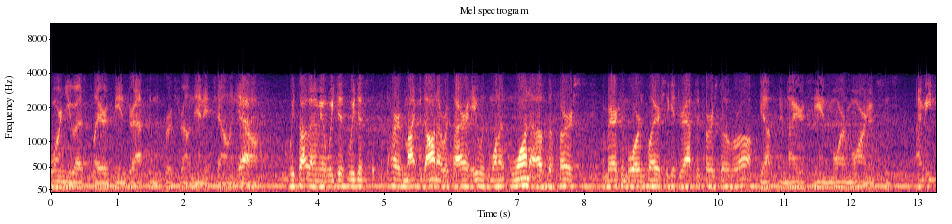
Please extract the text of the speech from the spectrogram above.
born U.S. players being drafted in the first round of the NHL, and now. We thought. I mean, we just we just heard Mike Modano retire. He was one of, one of the first American-born players to get drafted first overall. Yep, and now you're seeing more and more, and it's just, I mean,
